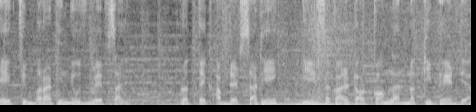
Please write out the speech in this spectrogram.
एक ची मराठी न्यूज वेबसाईट. प्रत्येक अपडेटसाठी ई सकाळ डॉट कॉम ला नक्की भेट द्या.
